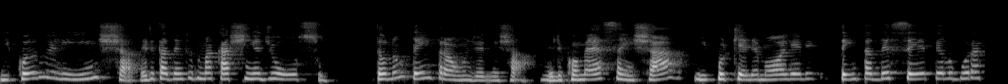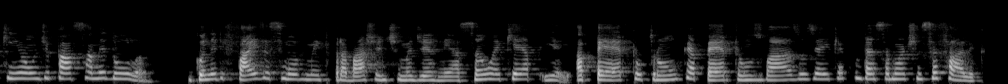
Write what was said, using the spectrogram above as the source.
E quando ele incha, ele está dentro de uma caixinha de osso. Então não tem para onde ele inchar. Ele começa a inchar e porque ele é mole, ele tenta descer pelo buraquinho onde passa a medula. E quando ele faz esse movimento para baixo, a gente chama de herniação, é que aperta o tronco, apertam os vasos e aí que acontece a morte encefálica.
